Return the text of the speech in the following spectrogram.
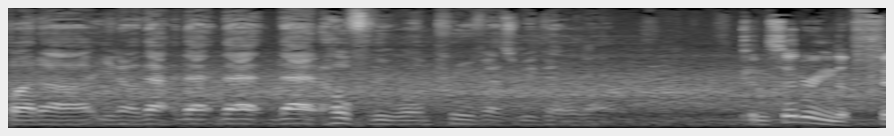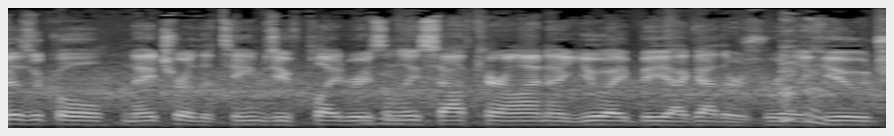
But uh, you know that that that that hopefully will improve as we go along considering the physical nature of the teams you've played recently, mm-hmm. South Carolina, UAB, I gather is really huge.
